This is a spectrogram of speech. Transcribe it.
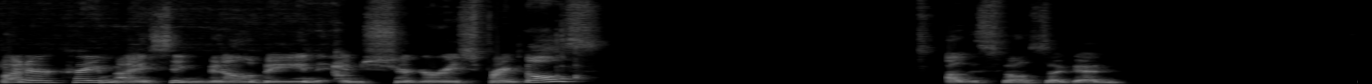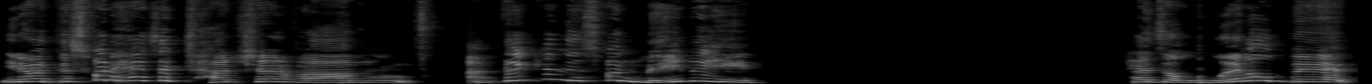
buttercream icing, vanilla bean, and sugary sprinkles. Oh, this smells so good. You know what? This one has a touch of, um, I'm thinking this one maybe has a little bit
